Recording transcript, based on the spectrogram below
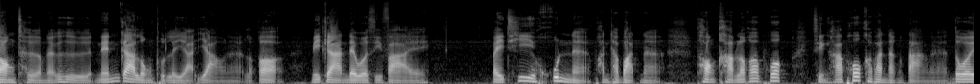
long term นะก็คือเน้นการลงทุนระยะยาวนะแล้วก็มีการ diversify ไปที่หุ้นนะพันธบัตรนะทองคำแล้วก็พวกสินค้าโภคภัณฑ์ต่าง ๆ นะ โดย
